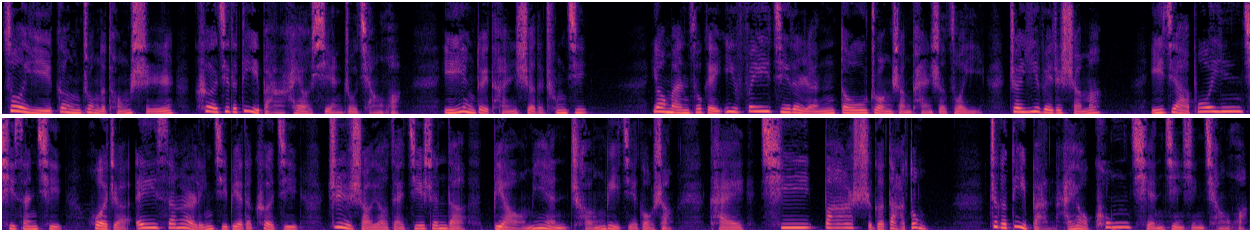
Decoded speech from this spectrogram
座椅更重的同时，客机的地板还要显著强化，以应对弹射的冲击。要满足给一飞机的人都装上弹射座椅，这意味着什么？一架波音七三七或者 A 三二零级别的客机，至少要在机身的表面成立结构上开七八十个大洞，这个地板还要空前进行强化。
